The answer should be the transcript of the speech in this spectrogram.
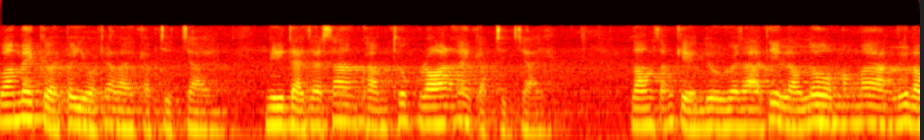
ว่าไม่เกิดประโยชน์อะไรกับจิตใจ มีแต่จะสร้างความทุกข์ร้อนให้กับจิตใจ ลองสังเกตดูเวลาที่เราโลภมาก ๆ หรือเรา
